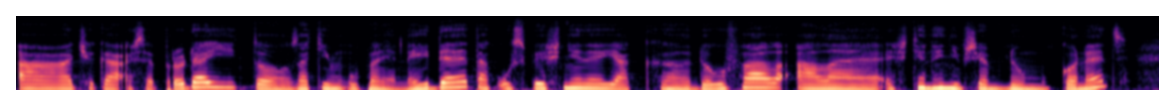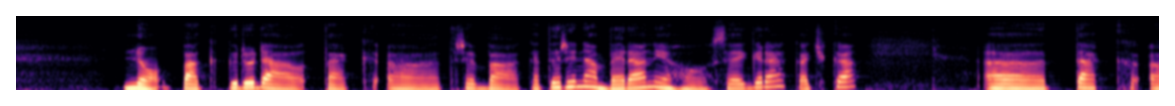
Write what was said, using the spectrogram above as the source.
a čeká, až se prodají. To zatím úplně nejde tak úspěšně, jak doufal, ale ještě není všem dnům konec. No, pak kdo dál? Tak uh, třeba Kateřina Beran, jeho ségra, kačka, tak uh,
